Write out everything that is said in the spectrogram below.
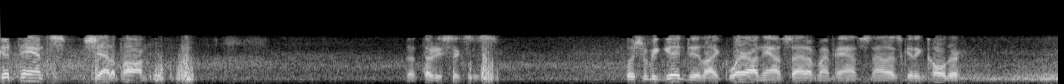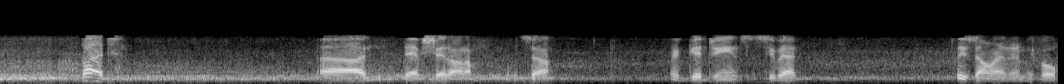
Good pants, Shadowpawn. The 36s. Which would be good to like wear on the outside of my pants now that it's getting colder. But, uh, they have shit on them. So, they're good jeans. It's too bad. Please don't run into me, fool.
